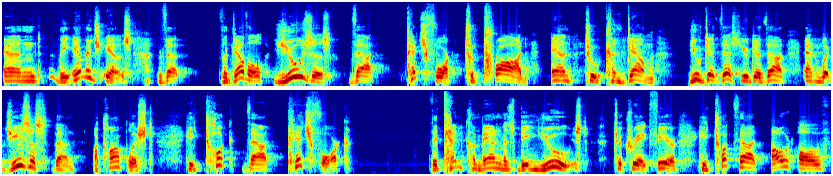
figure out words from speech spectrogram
And the image is that the devil uses that pitchfork to prod and to condemn. You did this, you did that. And what Jesus then accomplished, he took that pitchfork the Ten Commandments being used to create fear, he took that out of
